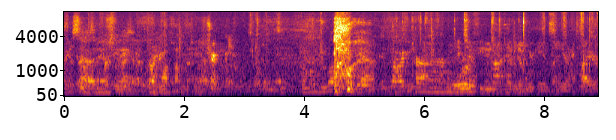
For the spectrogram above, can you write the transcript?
And still on your phase. Okay. Sure. Turn. Take Or two. if you do not have it in your hands in your entire.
